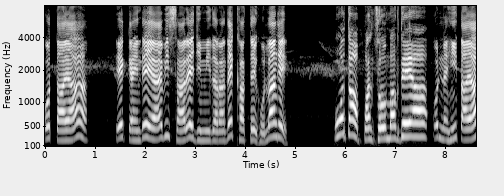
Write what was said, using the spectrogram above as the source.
ਉਹ ਤਾਇਆ ਇਹ ਕਹਿੰਦੇ ਆ ਵੀ ਸਾਰੇ ਜ਼ਿਮੀਂਦਾਰਾਂ ਦੇ ਖਾਤੇ ਖੋਲਾਂਗੇ। ਉਹ ਤਾਂ 500 ਮੰਗਦੇ ਆ। ਉਹ ਨਹੀਂ ਤਾਇਆ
